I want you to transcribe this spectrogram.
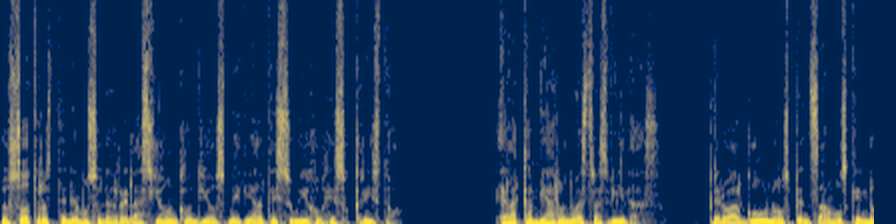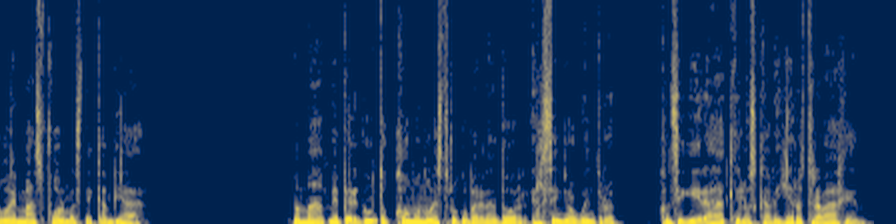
Nosotros tenemos una relación con Dios mediante su Hijo Jesucristo. Él ha cambiado nuestras vidas, pero algunos pensamos que no hay más formas de cambiar. Mamá, me pregunto cómo nuestro gobernador, el señor Winthrop, conseguirá que los caballeros trabajen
